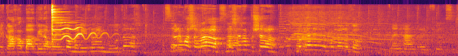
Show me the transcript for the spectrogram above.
Eh, kakabagin ako ito. Maliit lang yung butas. Pero Masarap siya, masarap. masarap. Masarap siya. Magkano, magkano to? 900 pieces.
